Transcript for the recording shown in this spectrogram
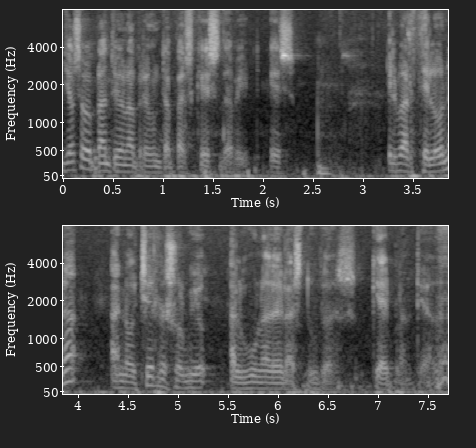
yo solo planteo una pregunta para que es David. Es, ¿el Barcelona anoche resolvió alguna de las dudas que hay planteadas?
